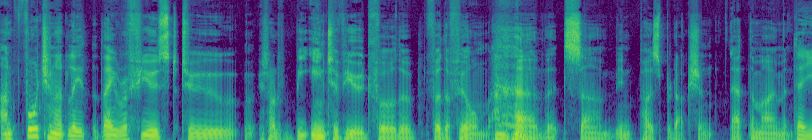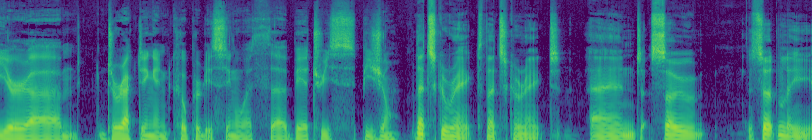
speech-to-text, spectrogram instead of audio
unfortunately they refused to sort of be interviewed for the for the film mm-hmm. uh, that's um, in post production at the moment. That you're um, directing and co-producing with uh, Beatrice Bijon. That's correct. That's correct. And so certainly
